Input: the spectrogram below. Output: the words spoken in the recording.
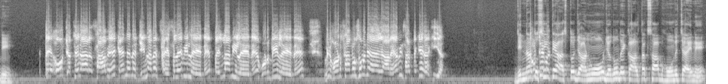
ਜੀ। ਤੇ ਉਹ ਜਥੇਦਾਰ ਸਾਹਿਬ ਇਹ ਕਹਿੰਦੇ ਨੇ ਜਿਨ੍ਹਾਂ ਨੇ ਫੈਸਲੇ ਵੀ ਲਏ ਨੇ ਪਹਿਲਾਂ ਵੀ ਲਏ ਨੇ ਹੁਣ ਵੀ ਲਏ ਨੇ ਵੀ ਹੁਣ ਸਾਨੂੰ ਸਮਝਾਇਆ ਜਾ ਰਿਹਾ ਵੀ ਸੱਟ ਕੇ ਰੱਖੀ ਆ। ਜਿੰਨਾ ਤੁਸੀਂ ਇਤਿਹਾਸ ਤੋਂ ਜਾਣੂ ਹੋ ਜਦੋਂ ਦੇ ਅਕਾਲ ਤਖਤ ਸਾਹਿਬ ਹੋਂਦ ਚ ਆਏ ਨੇ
